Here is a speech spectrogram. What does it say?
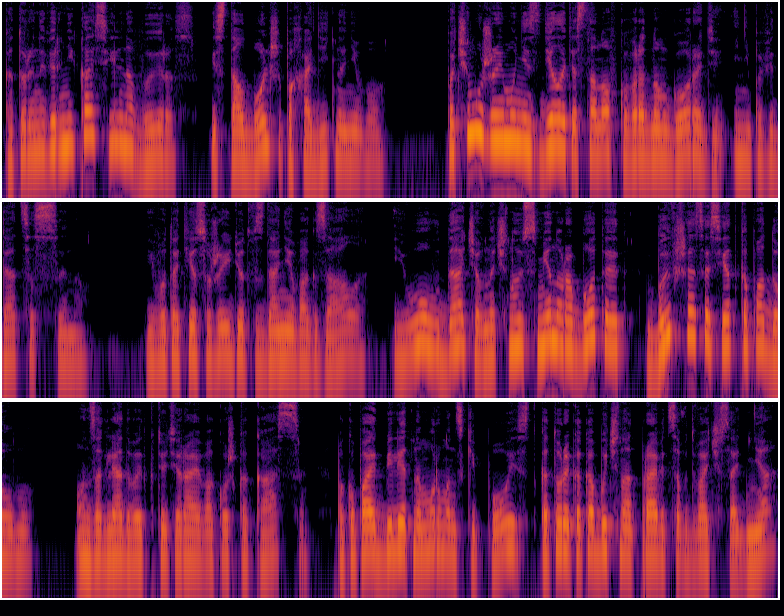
который наверняка сильно вырос и стал больше походить на него. Почему же ему не сделать остановку в родном городе и не повидаться с сыном? И вот отец уже идет в здание вокзала, и, о, удача, в ночную смену работает бывшая соседка по дому. Он заглядывает к тете Рае в окошко кассы, покупает билет на мурманский поезд, который, как обычно, отправится в два часа дня,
